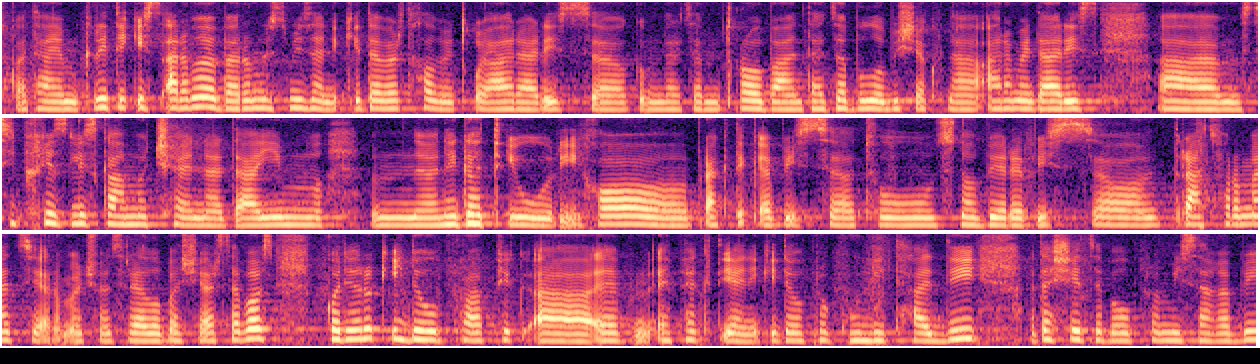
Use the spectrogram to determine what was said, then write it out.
თქვათ აი ამ კრიტიკის წარმოება, რომლის მიზანი კიდევ ერთხელ ვიტყვი, არ არის რაღაცა მტრობა ან დაძაბულობის შექმნა, არამედ არის სიფხიზლის გამოჩენა და იმ ნეგატიური, ხო, პრაქტიკების თუ ცნობიერების ტრანსფორმაცია, რომელიც ჩვენს რეალობაში არსებობს, მგონია რომ კიდევ უფრო ეფექტიანი, კიდევ უფრო გულითადი და შეიძლება უფრო მისაღები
